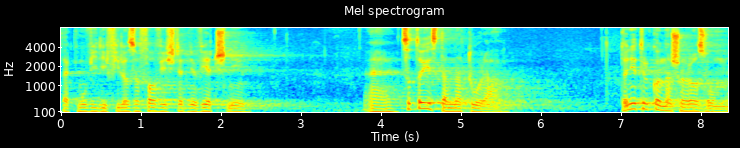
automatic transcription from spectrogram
Tak mówili filozofowie średniowieczni. E, co to jest ta natura? To nie tylko nasz rozum,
